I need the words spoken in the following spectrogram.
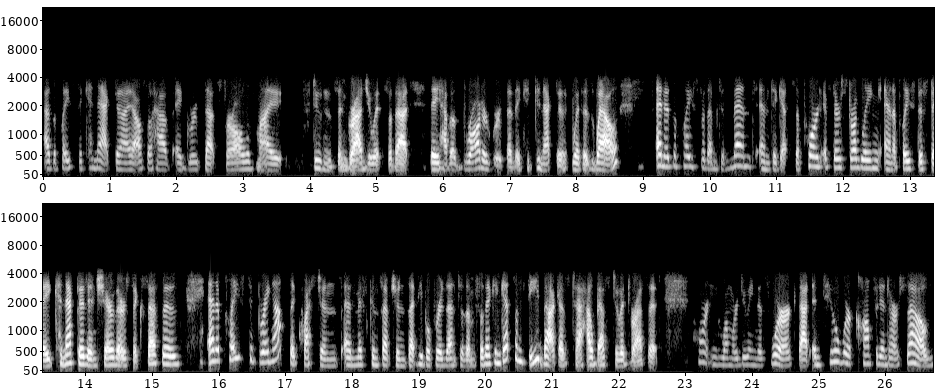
as a place to connect. And I also have a group that's for all of my students and graduates so that they have a broader group that they can connect with as well. And it's a place for them to vent and to get support if they're struggling, and a place to stay connected and share their successes, and a place to bring up the questions and misconceptions that people present to them so they can get some feedback as to how best to address it important when we're doing this work that until we're confident ourselves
